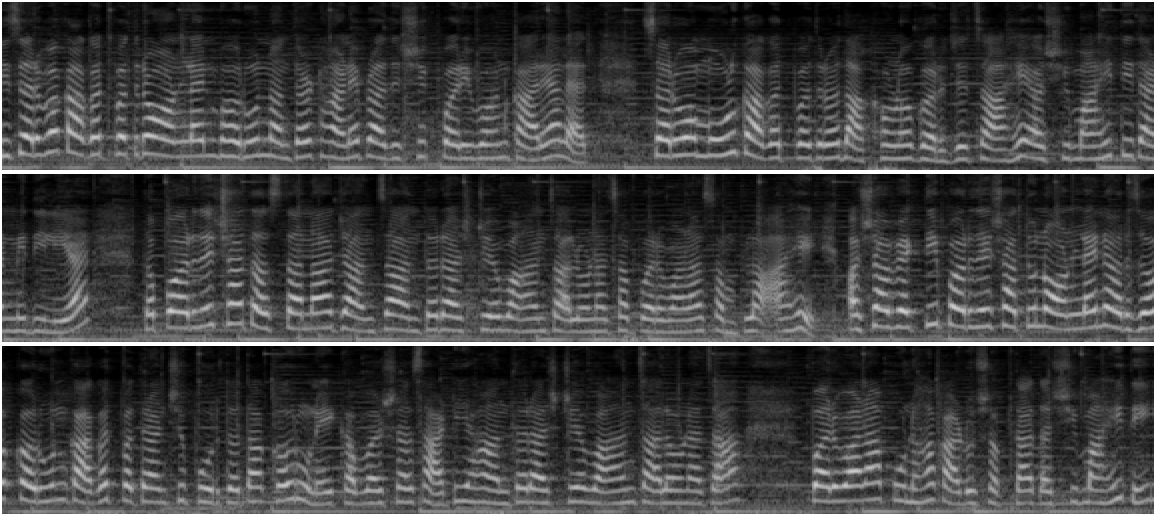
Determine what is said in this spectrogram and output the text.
ही सर्व कागदपत्र ऑनलाईन भरून नंतर ठाणे प्रादेशिक परिवहन कार्यालयात सर्व मूळ कागदपत्र दाखवणं गरजेचं आहे अशी माहिती त्यांनी दिली आहे. तर परदेशात असताना ज्यांचा आंतरराष्ट्रीय वाहन चालवण्याचा परवाना संपला आहे अशा व्यक्ती परदेशातून ऑनलाईन अर्ज करून कागदपत्रांची पूर्तता करून एका वर्षासाठी हा आंतरराष्ट्रीय वाहन चालवण्याचा परवाना पुन्हा काढू शकतात अशी माहिती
